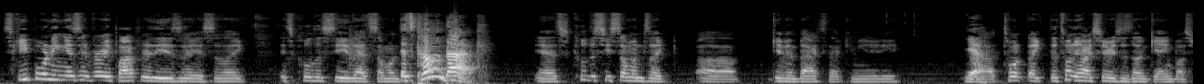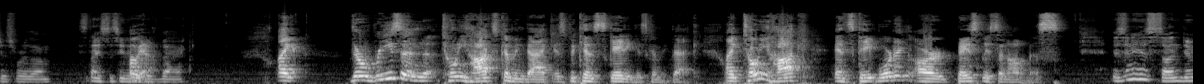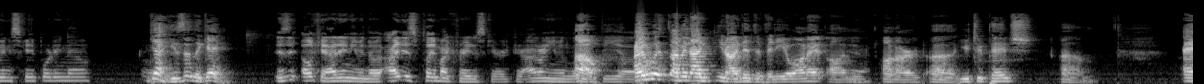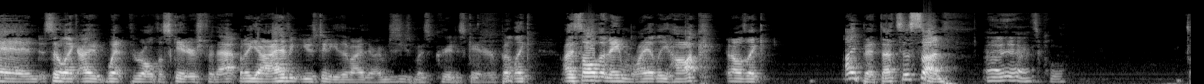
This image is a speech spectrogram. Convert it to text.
skateboarding isn't very popular these days, so like it's cool to see that someone's It's coming back. yeah, it's cool to see someone's like uh giving back to that community. Yeah. Uh, like the Tony Hawk series has done gangbusters for them. It's nice to see them Oh, yeah. give back. like the reason Tony Hawk's coming back is because skating is coming back. Like Tony Hawk and skateboarding are basically synonymous. Isn't his son doing skateboarding now? Yeah, he's in the game. Is it okay? I didn't even know. I just play my Kratos character. I don't even look Oh, at the. Uh, I would. I mean, I you know I did the video on it on Yeah. on our uh, YouTube page, um, and so like I went through all the skaters for that. But uh, yeah, I haven't used any of them either. I'm just using my creative skater. But like I saw the name Riley Hawk, and I was like, I bet that's his son. oh yeah, that's cool.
